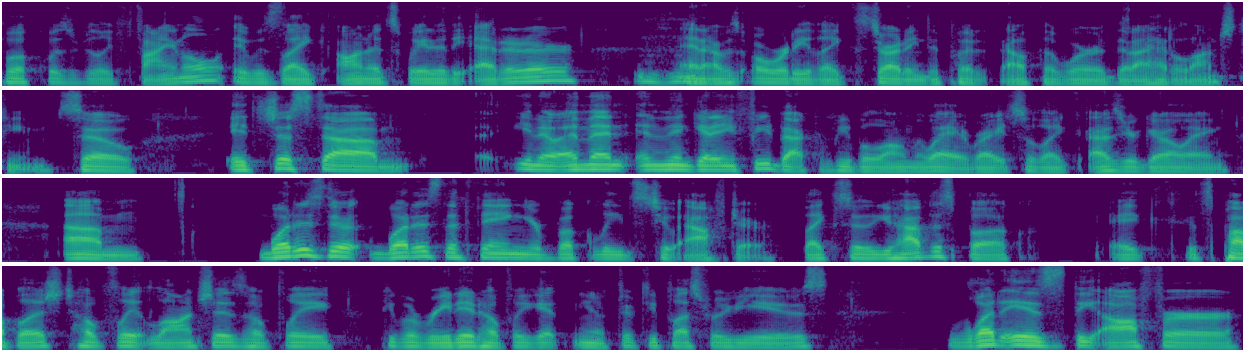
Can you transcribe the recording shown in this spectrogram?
book was really final. It was like on its way to the editor, mm-hmm. and I was already like starting to put out the word that I had a launch team. So it's just um, you know, and then and then getting feedback from people along the way, right? So like as you're going, um, what is the what is the thing your book leads to after? Like, so you have this book, it, it's published. Hopefully, it launches. Hopefully, people read it. Hopefully, you get you know 50 plus reviews. What is the offer,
